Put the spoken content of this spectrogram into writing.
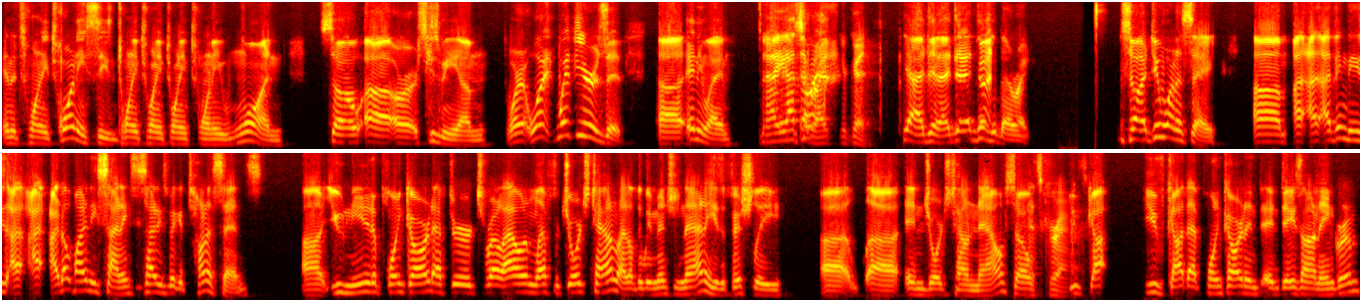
in the 2020 season, 2020, 2021. So, uh, or excuse me, um, where, what what year is it? Uh, anyway, no, you got that right. You're good. Yeah, I did. I did, I did get that right. So I do want to say, um, I, I, think these. I, I don't mind these signings. These signings make a ton of sense. Uh, you needed a point guard after Terrell Allen left for Georgetown. I don't think we mentioned that. He's officially uh, uh, in Georgetown now. So that's correct. You've got you've got that point guard in, in Dazon Ingram.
